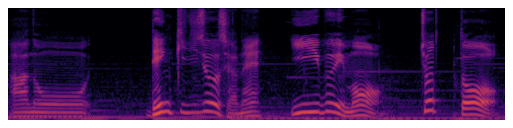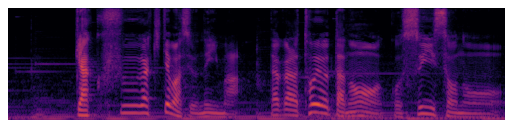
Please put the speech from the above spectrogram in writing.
あの、電気自動車ね、EV もちょっと逆風が来てますよね、今。だからトヨタのこう水素の、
